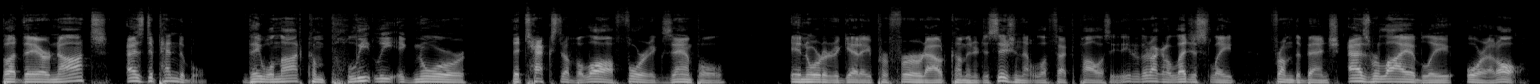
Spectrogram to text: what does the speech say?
but they are not as dependable. They will not completely ignore the text of the law, for example, in order to get a preferred outcome in a decision that will affect policy. You know, they're not going to legislate from the bench as reliably or at all.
